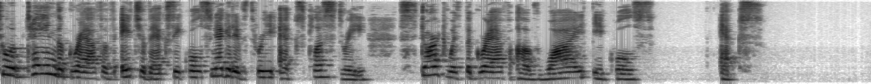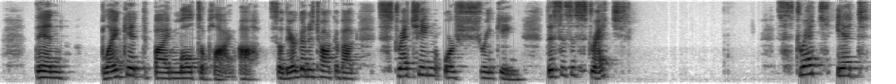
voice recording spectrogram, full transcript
To obtain the graph of h of x equals negative 3x plus 3, start with the graph of y equals x. Then blanket by multiply. Ah, so they're going to talk about stretching or shrinking. This is a stretch. Stretch it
